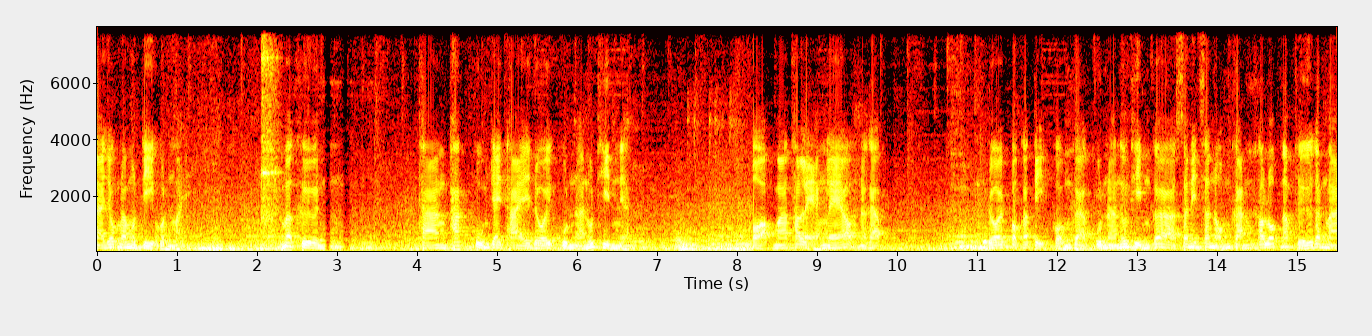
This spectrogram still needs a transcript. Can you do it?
นายกรัฐมนตรีคนใหม่ เมื่อคืน ทางพรรคภูมิใจไทยโดยคุณอนุทินเนี่ยออกมาแถลงแล้วนะครับ โดยปกติผมกับคุณอนุทินก็สนิทสนมกันเคารพนับถือกันมา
